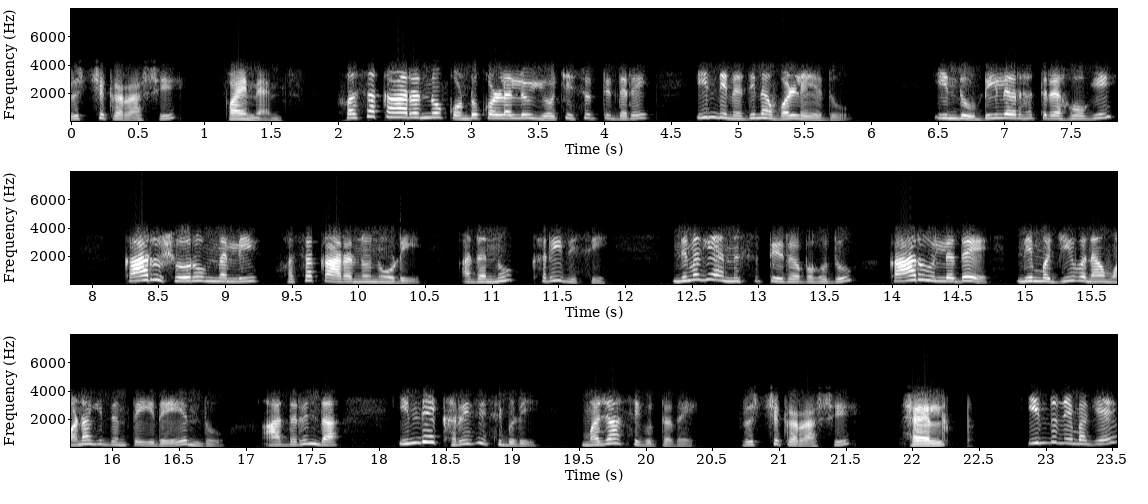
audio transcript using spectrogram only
ವೃಶ್ಚಿಕ ರಾಶಿ ಫೈನಾನ್ಸ್ ಹೊಸ ಕಾರನ್ನು ಕೊಂಡುಕೊಳ್ಳಲು ಯೋಚಿಸುತ್ತಿದ್ದರೆ ಇಂದಿನ ದಿನ ಒಳ್ಳೆಯದು. ಇಂದು ಡೀಲರ್ ಹತ್ತಿರ ಹೋಗಿ ಕಾರು ಶೋರೂಮ್ನಲ್ಲಿ ಹೊಸ ಕಾರನ್ನು ನೋಡಿ ಅದನ್ನು ಖರೀದಿಸಿ. ನಿಮಗೆ ಅನ್ನಿಸುತ್ತಿರಬಹುದು ಕಾರು ಇಲ್ಲದೆ ನಿಮ್ಮ ಜೀವನ ಒಣಗಿದಂತೆ ಇದೆ ಎಂದು. ಆದ್ದರಿಂದ ಇಂದೇ ಖರೀದಿಸಿಬಿಡಿ. ಮಜಾ ಸಿಗುತ್ತದೆ. ವೃಶ್ಚಿಕ ರಾಶಿ ಹೆಲ್ತ್ ಇಂದು ನಿಮಗೆ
